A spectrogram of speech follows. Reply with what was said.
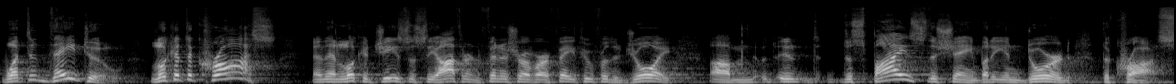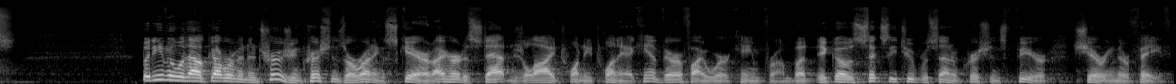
What did they do? Look at the cross. And then look at Jesus, the author and finisher of our faith, who for the joy um, despised the shame, but he endured the cross. But even without government intrusion, Christians are running scared. I heard a stat in July 2020. I can't verify where it came from, but it goes 62% of Christians fear sharing their faith.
